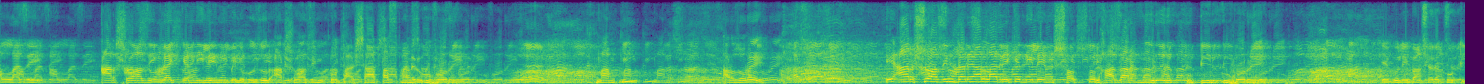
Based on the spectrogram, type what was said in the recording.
আল্লাহ যে আরশো আজিম রাইকা দিলেন বলে হুজুর আরশো আজিম কোথায়? সাত আসমানের উপরে। নাম কি? আরও জোরে। এই আরশো আজিমটারে আল্লাহ রেখে দিলেন সত্তর হাজার নূরের খুঁটির উপরে। এগুলি বাঁশের খুঁটি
